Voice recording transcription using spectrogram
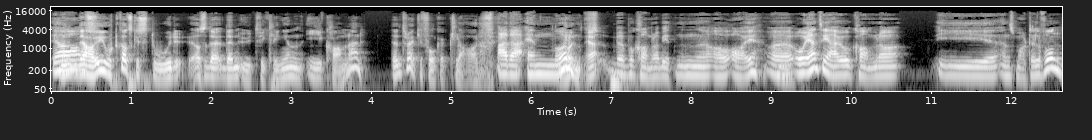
Ja, Men det har altså- jo gjort ganske stor altså Den utviklingen i kamera her, den tror jeg ikke folk er klar over. Nei, det er enormt Ja. på kamerabiten av AI. Eh, Og én ting er jo kamera i en smarttelefon.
